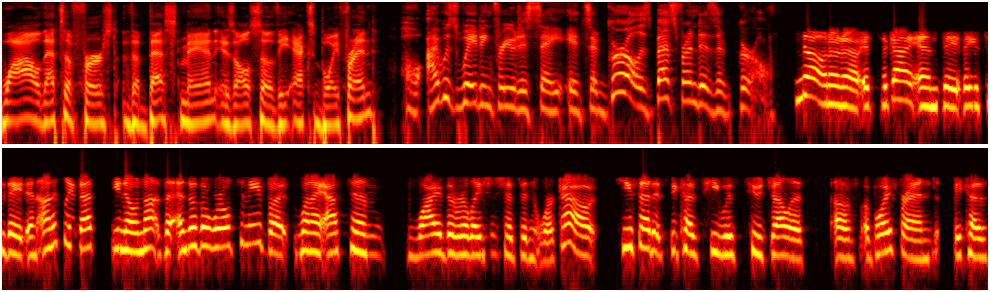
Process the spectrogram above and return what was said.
Wow, that's a first. The best man is also the ex boyfriend. Oh, I was waiting for you to say it's a girl. His best friend is a girl. No, no, no. It's the guy, and they they used to date. And honestly, that's you know not the end of the world to me. But when I asked him why the relationship didn't work out, he said it's because he was too jealous of a boyfriend because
